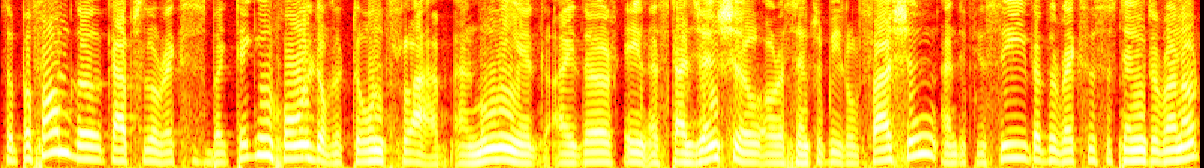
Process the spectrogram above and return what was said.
So perform the capsular capsulorhexis by taking hold of the tone flap and moving it either in a tangential or a centripetal fashion and if you see that the rhexis is tending to run out,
